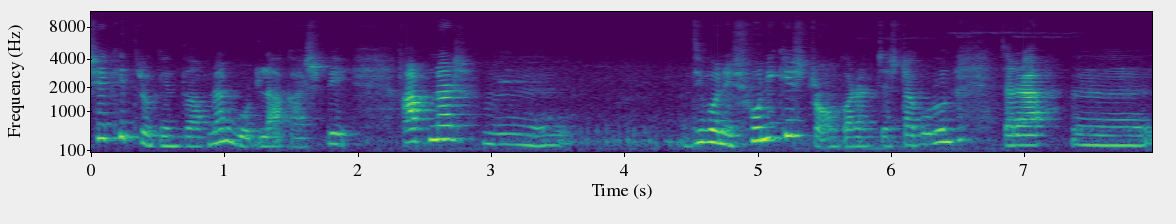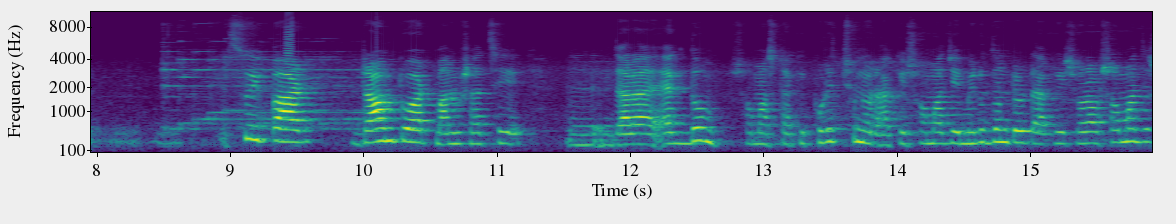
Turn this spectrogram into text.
সেক্ষেত্রেও কিন্তু আপনার গুড লাক আসবে। আপনার জীবনে শনিকে স্ট্রং করার চেষ্টা করুন। যারা সুইপার ডাউন টু আর্থ মানুষ আছে যারা একদম সমাজটাকে পরিচ্ছন্ন রাখে, সমাজে মেরুদণ্ড রাখে সরা- সমাজের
